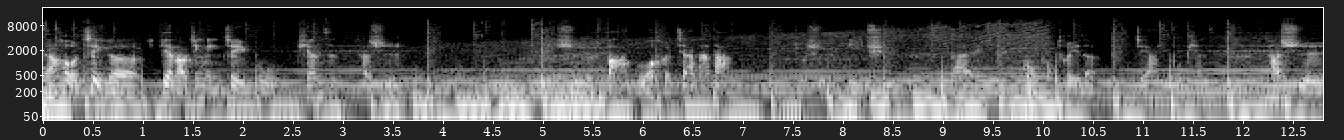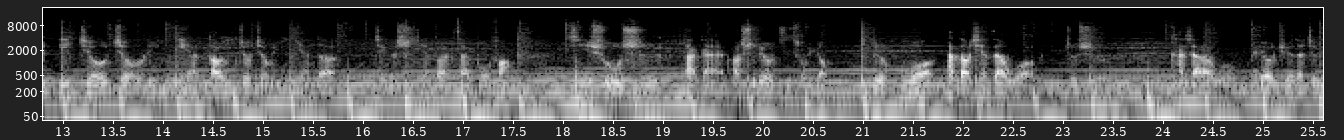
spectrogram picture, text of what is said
然后这个《电脑精灵》这一部片子，它是是法国和加拿大就是地区来共同推的这样一部片子。它是一九九零年到一九九一年的这个时间段在播放，集数是大概二十六集左右。就我看到现在，我就是看下来，我没有觉得这个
